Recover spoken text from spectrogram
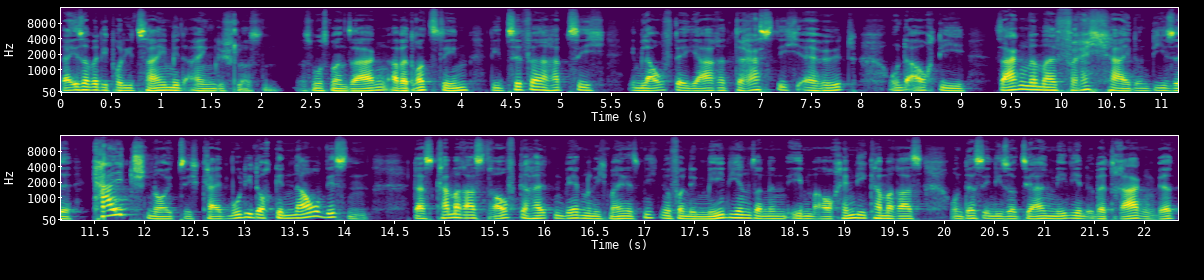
Da ist aber die Polizei mit eingeschlossen. Das muss man sagen. Aber trotzdem, die Ziffer hat sich im Lauf der Jahre drastisch erhöht und auch die, sagen wir mal, Frechheit und diese Kaltschnäuzigkeit, wo die doch genau wissen, dass Kameras draufgehalten werden. Und ich meine jetzt nicht nur von den Medien, sondern eben auch Handykameras und das in die sozialen Medien übertragen wird.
